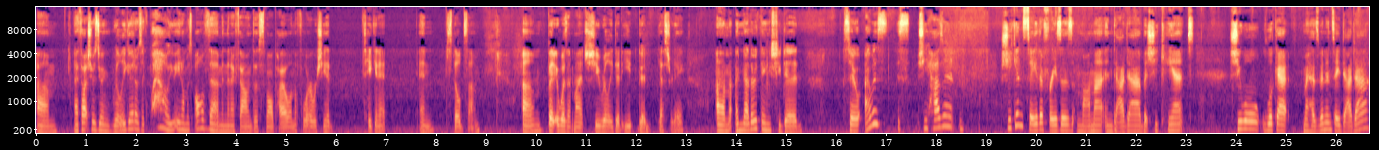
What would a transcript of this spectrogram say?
Um, and I thought she was doing really good. I was like, wow, you ate almost all of them. And then I found the small pile on the floor where she had taken it and spilled some. Um, but it wasn't much. She really did eat good yesterday. Um, another thing she did, so I was, she hasn't, she can say the phrases mama and dada, but she can't, she will look at my husband and say dada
